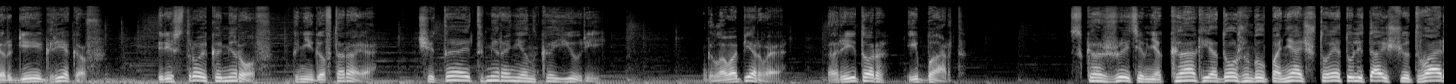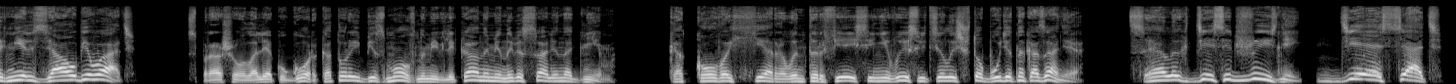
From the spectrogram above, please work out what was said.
Сергей Греков. Перестройка миров. Книга вторая. Читает Мироненко Юрий. Глава первая. Ритор и Барт. «Скажите мне, как я должен был понять, что эту летающую тварь нельзя убивать?» — спрашивал Олег у гор, которые безмолвными великанами нависали над ним. «Какого хера в интерфейсе не высветилось, что будет наказание? Целых десять жизней! Десять!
